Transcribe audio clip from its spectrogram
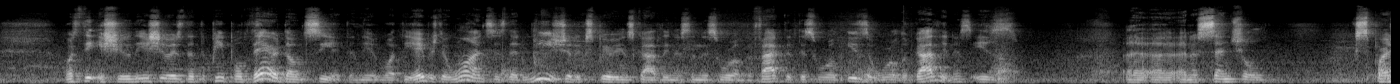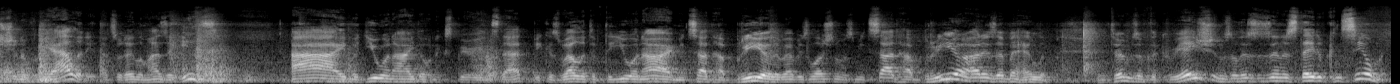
What's the issue? The issue is that the people there don't see it, and the, what the Abishter wants is that we should experience godliness in this world. The fact that this world is a world of godliness is a, a, an essential expression of reality. That's what Elam Hazah is. Aye, but you and I don't experience that because relative to you and I, mitzad habriya, the Rebbe's lashon was mitzad habriya behelim. In terms of the creation, so this is in a state of concealment.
